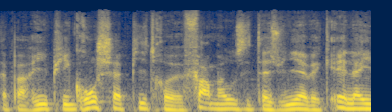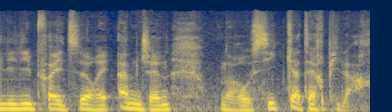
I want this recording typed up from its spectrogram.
à Paris, puis gros chapitre pharma aux États-Unis avec Eli Lilly, Pfizer et Amgen. On aura aussi Caterpillar.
